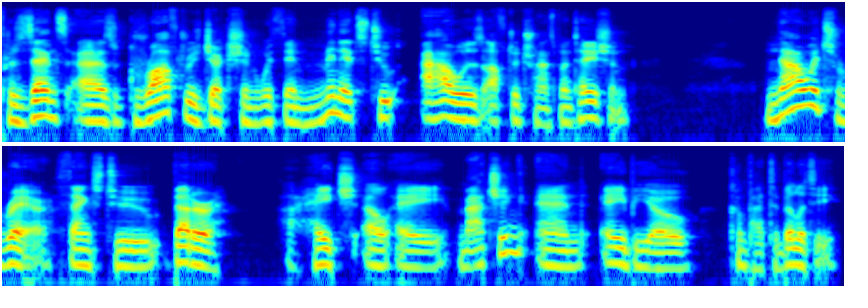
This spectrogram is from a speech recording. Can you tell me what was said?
presents as graft rejection within minutes to hours after transplantation. Now it's rare thanks to better uh, HLA matching and ABO compatibility.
